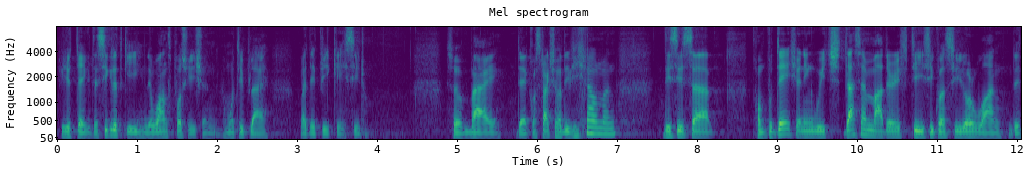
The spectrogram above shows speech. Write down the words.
if you take the secret key in the one position and multiply by the pk0. So by the construction of the Diffie-Hellman, this is a computation in which doesn't matter if t is equal to 0 or 1, the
